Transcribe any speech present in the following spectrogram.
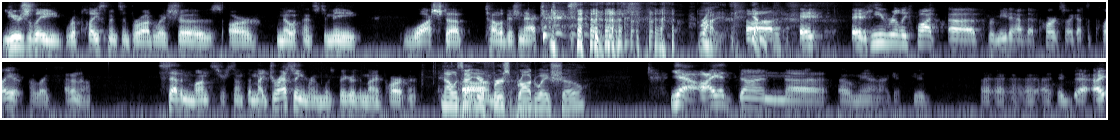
Usually, replacements in Broadway shows are, no offense to me, washed up television actors. right. Uh, and, and he really fought uh, for me to have that part, so I got to play it for like I don't know seven months or something. My dressing room was bigger than my apartment. Now, was that um, your first Broadway show? Yeah, I had done. Uh, oh man, I get good. I, I, I,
